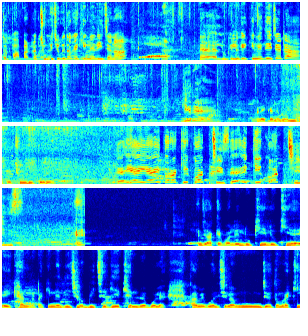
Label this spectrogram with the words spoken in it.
তোর পাপাটা চুপি চুপি তোকে কিনে দিয়েছে না? হ্যাঁ লুকি লুকি কিনে দিয়েছে এটা? কি রে? আর এখানে মাম্মাকে চুরি করে এই এই এই তোরা কি করছিস? এই কি করছিস? যাকে বলে লুকিয়ে লুকিয়ে এই খেলনাটা কিনে দিয়েছিল বিচে গিয়ে খেলবে বলে। তা আমি বলছিলাম যে তোমরা কি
